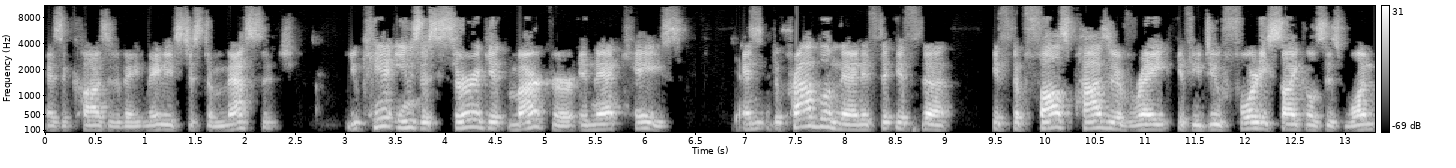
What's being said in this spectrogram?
as a causative agent, maybe it's just a message, you can't use a surrogate marker in that case. yes. And the problem then, if the, if the, if the false positive rate, if you do 40 cycles is 1%,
